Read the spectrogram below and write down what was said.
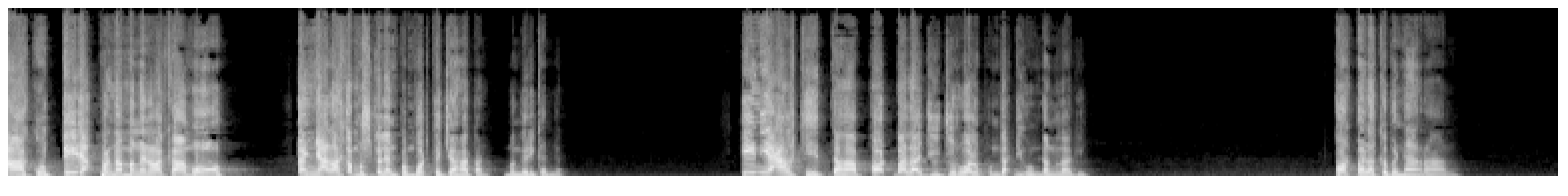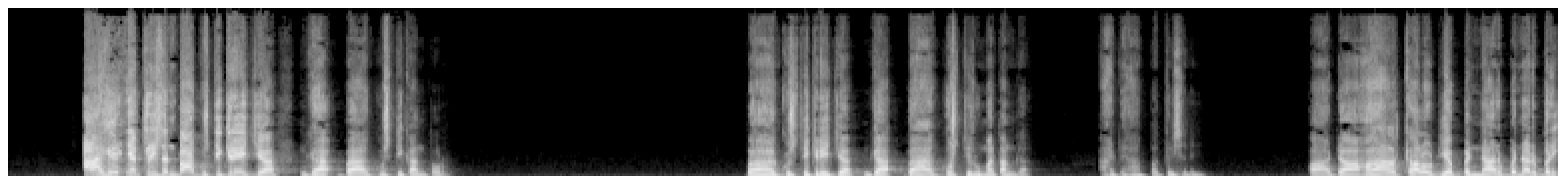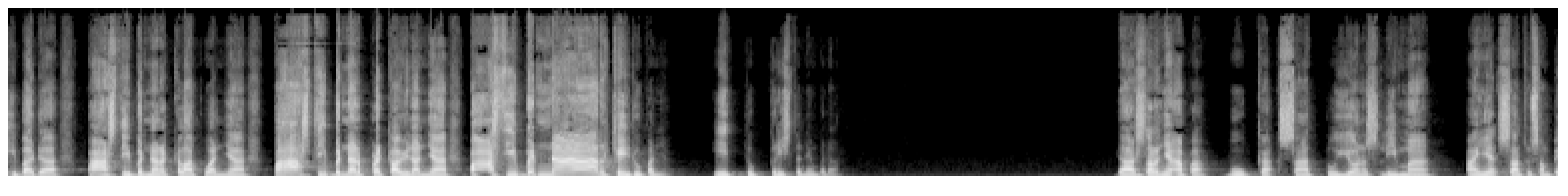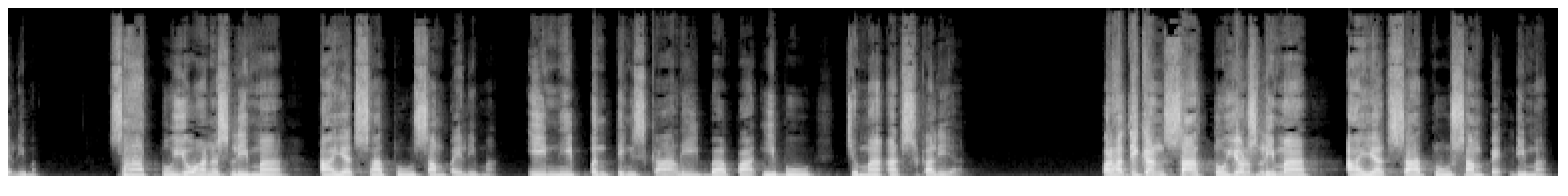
Aku tidak pernah mengenal kamu. Enyalah kamu sekalian pembuat kejahatan. Mengerikan gak? Ini Alkitab, khotbahlah jujur walaupun gak diundang lagi. Khotbahlah kebenaran. Akhirnya Kristen bagus di gereja, gak bagus di kantor. Bagus di gereja, gak bagus di rumah tangga. Ada apa Kristen ini? Padahal kalau dia benar-benar beribadah, pasti benar kelakuannya, pasti benar perkawinannya, pasti benar kehidupannya. Itu Kristen yang benar. Dasarnya apa? Buka 1 Yohanes 5 ayat 1 sampai 5. 1 Yohanes 5 ayat 1 sampai 5. Ini penting sekali Bapak Ibu jemaat sekalian. Perhatikan 1 Yohanes 5 ayat 1 sampai 5.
